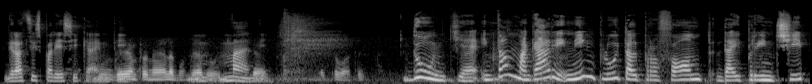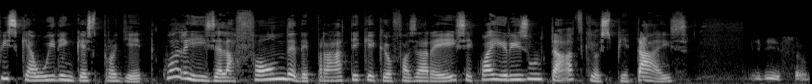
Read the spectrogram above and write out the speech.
grazie spariesi Buondì Antonella, buondì. Mandi. Dunque, intanto magari non più al profondo dai principi che avete in questo progetto. Qual è la fonte delle pratiche che ho farei e quali risultati che ho spietais? Io dico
